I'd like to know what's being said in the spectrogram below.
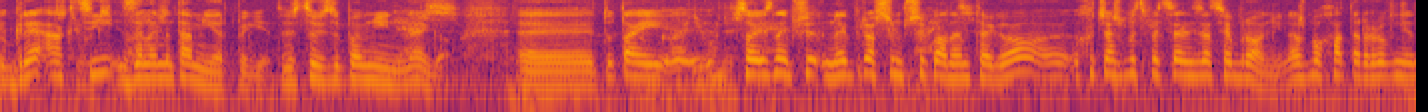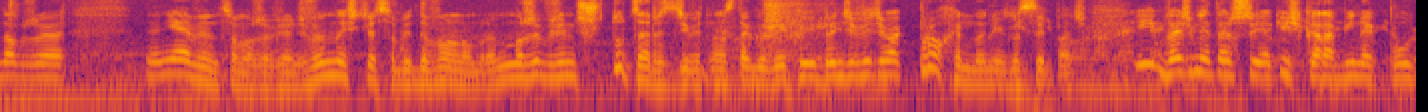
e, grę akcji z elementami RPG. To jest coś zupełnie innego. E, Tutaj, co jest najprzy, najprostszym przykładem tego, e, chociażby specjalizacja broni. Nasz bohater równie dobrze, no nie wiem co może wziąć, wymyślcie sobie dowolną broń, może wziąć sztucer z XIX wieku i będzie wiedział jak prochem do niego sypać. I weźmie też jakiś karabinek pul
